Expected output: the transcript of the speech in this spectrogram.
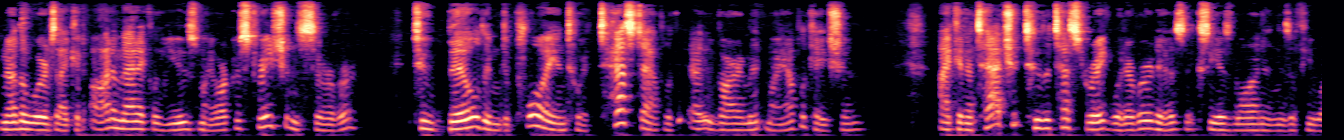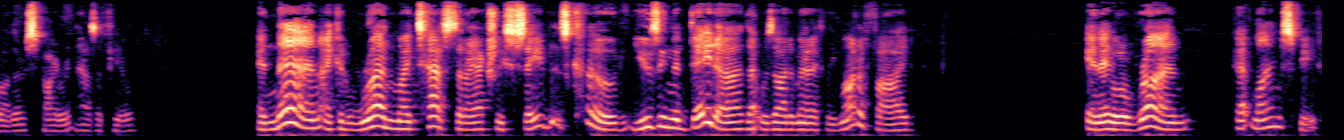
In other words, I could automatically use my orchestration server to build and deploy into a test uh, environment my application. I can attach it to the test rig, whatever it is. Ixia is one, and there's a few others. Spirent has a few. And then I could run my test that I actually saved as code using the data that was automatically modified, and it will run at line speed.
